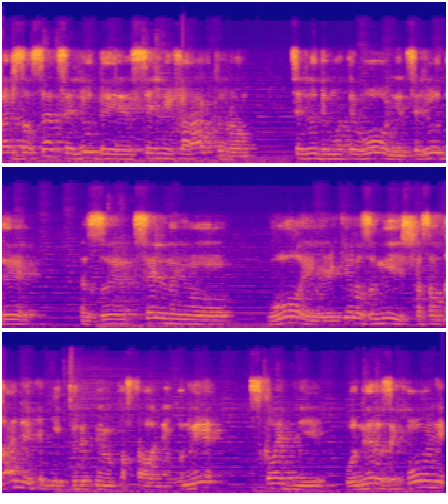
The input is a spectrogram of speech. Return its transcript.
Перш за все, це люди сильні характером, це люди мотивовані, це люди з сильною волею, які розуміють, що завдання, які будуть перед ними поставлені, вони складні, вони ризиковані,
